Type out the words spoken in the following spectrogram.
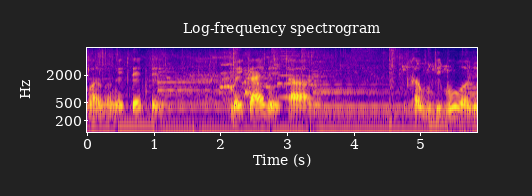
gói vào ngày tết để mấy cái để thờ thì không đi mua thì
